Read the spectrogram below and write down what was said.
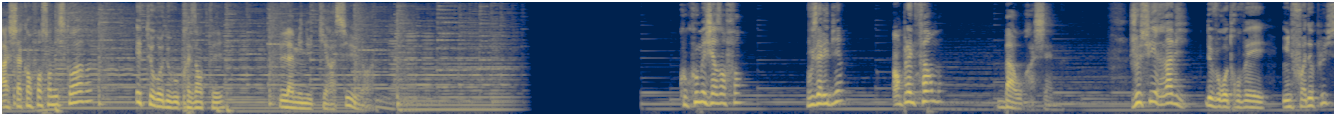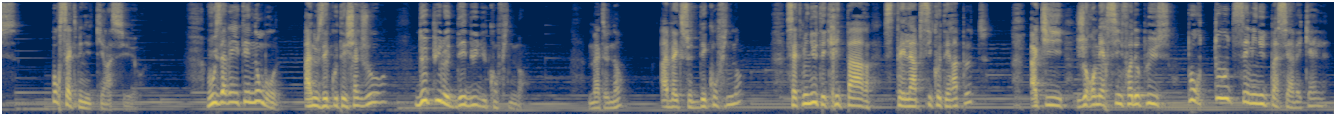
À chaque enfant son histoire est heureux de vous présenter la minute qui rassure. Coucou mes chers enfants, vous allez bien? En pleine forme? Baruch Hashem. Je suis ravi de vous retrouver une fois de plus pour cette minute qui rassure. Vous avez été nombreux à nous écouter chaque jour depuis le début du confinement. Maintenant, avec ce déconfinement Cette minute écrite par Stella psychothérapeute, à qui je remercie une fois de plus pour toutes ces minutes passées avec elle,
